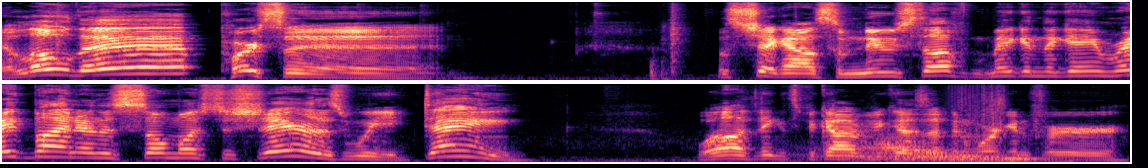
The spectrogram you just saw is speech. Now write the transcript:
Hello there, person! Let's check out some new stuff making the game Wraithbinder. There's so much to share this week. Dang! Well, I think it's because, because I've been working for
